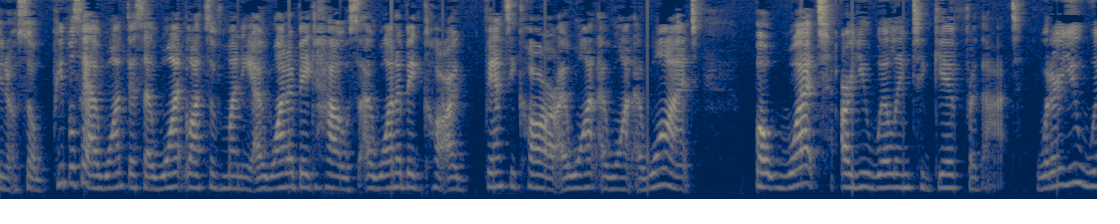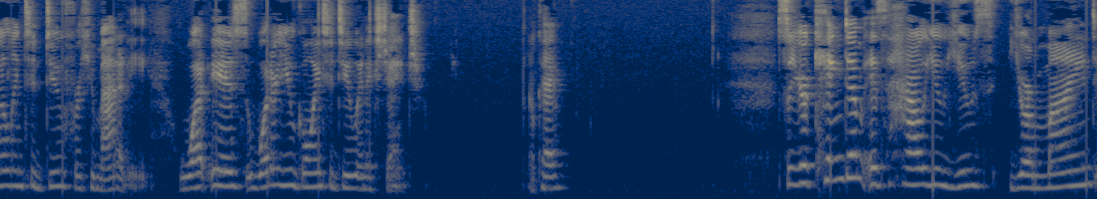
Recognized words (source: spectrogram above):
You know, so people say, I want this, I want lots of money, I want a big house, I want a big car, a fancy car, I want, I want, I want. But what are you willing to give for that? What are you willing to do for humanity? What is what are you going to do in exchange? Okay? So your kingdom is how you use your mind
